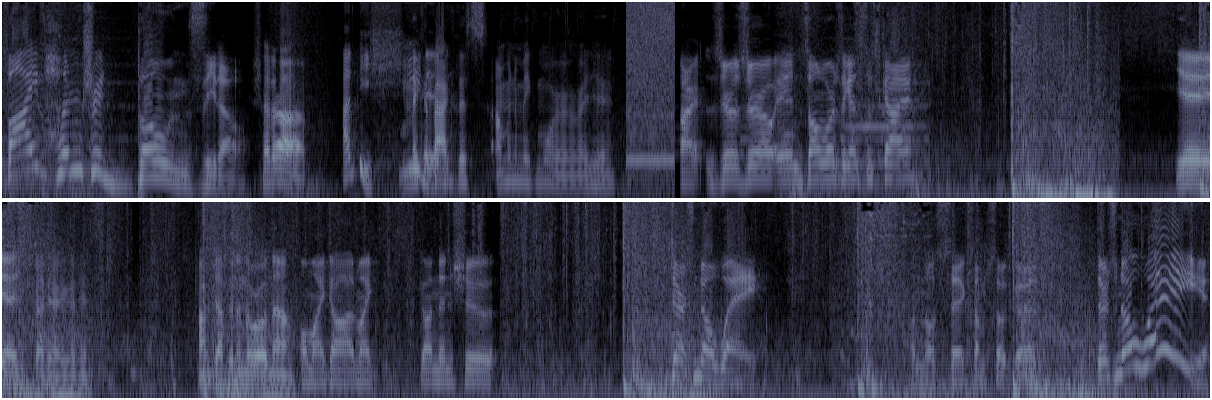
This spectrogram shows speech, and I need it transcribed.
500 bones, Zito. Shut up. I'd be heated. Make it back this. I'm gonna make more right here. All right, 0-0 in Zone Wars against this guy. Yeah, yeah, yeah. I just got here. I got here. I'm jumping in the world now. Oh my god, my gun didn't shoot. There's no way. On those six, I'm so good. There's no way!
